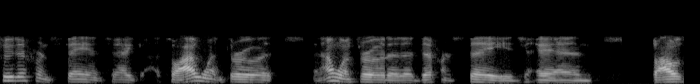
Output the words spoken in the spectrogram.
two different stages. I, so I went through it, and I went through it at a different stage, and so I was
